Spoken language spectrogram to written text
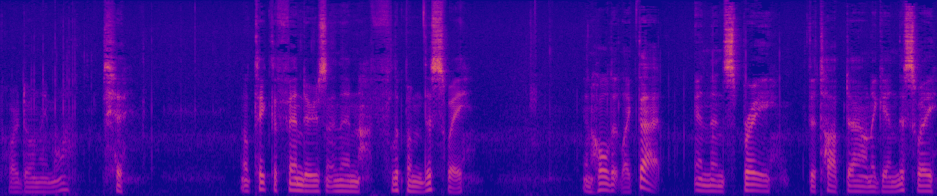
Pardonnez-moi. I'll take the fenders and then flip them this way and hold it like that and then spray the top down again this way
